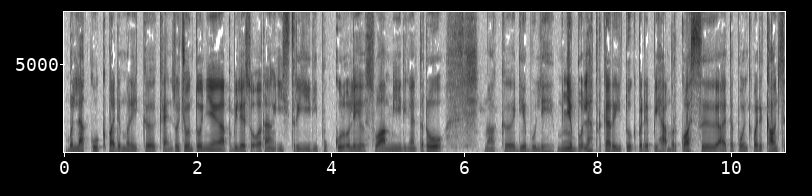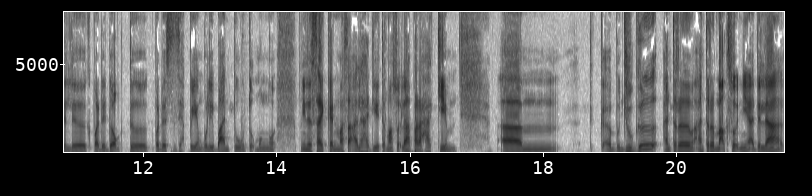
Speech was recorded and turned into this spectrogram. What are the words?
berlaku kepada mereka kan. So contohnya apabila seorang isteri dipukul oleh suami dengan teruk, maka dia boleh menyebutlah perkara itu kepada pihak berkuasa ataupun kepada kaunselor, kepada doktor, kepada sesiapa yang boleh bantu untuk menyelesaikan masalah dia termasuklah para hakim. Um, juga antara antara maksudnya adalah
